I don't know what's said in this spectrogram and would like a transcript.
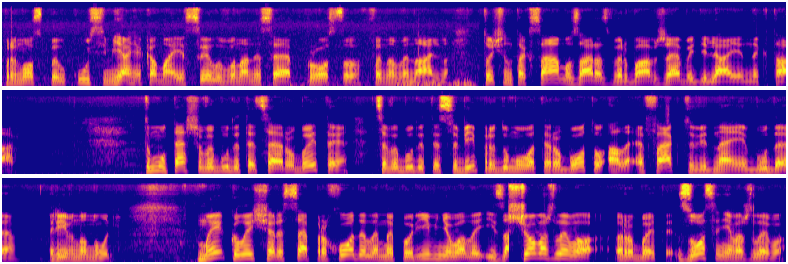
Принос пилку, сім'я, яка має силу, вона несе просто феноменально. Точно так само зараз верба вже виділяє нектар. Тому те, що ви будете це робити, це ви будете собі придумувати роботу, але ефекту від неї буде рівно нуль. Ми колись через це проходили, ми порівнювали. І за що важливо робити? З осені важливо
